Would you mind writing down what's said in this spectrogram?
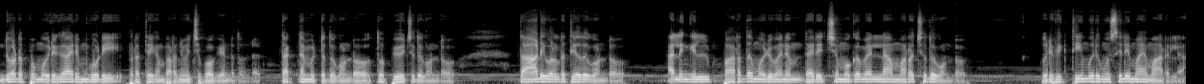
ഇതോടൊപ്പം ഒരു കാര്യം കൂടി പ്രത്യേകം പറഞ്ഞു വെച്ച് പോകേണ്ടതുണ്ട്. തട്ടമിട്ടതുകൊണ്ടോ തൊപ്പി വെച്ചതുകൊണ്ടോ താടി വളർത്തിയതുകൊണ്ടോ അല്ലെങ്കിൽ പർദ്ദ മുഴുവനും ധരിച്ച മുഖമെല്ലാം മറച്ചതുകൊണ്ടോ ഒരു വ്യക്തിയും ഒരു മുസ്ലിമായി മാറില്ല.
